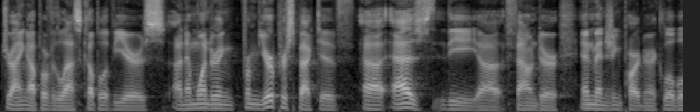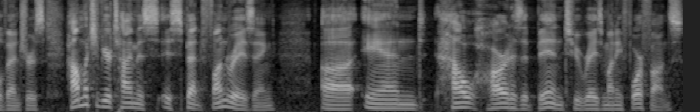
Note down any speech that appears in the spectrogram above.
drying up over the last couple of years. And I'm wondering, from your perspective, uh, as the uh, founder and managing partner at Global Ventures, how much of your time is, is spent fundraising, uh, and how hard has it been to raise money for funds?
